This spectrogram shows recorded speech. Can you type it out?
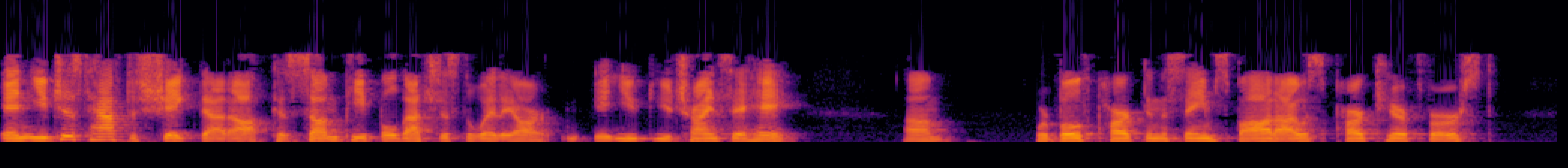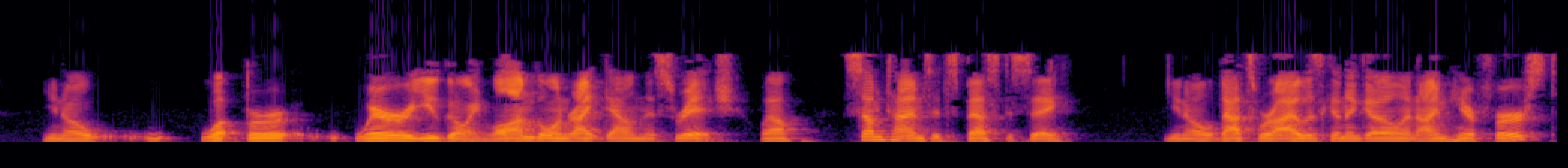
and you just have to shake that off because some people that's just the way they are. You you try and say, hey, um, we're both parked in the same spot. I was parked here first. You know, what bur- where are you going? Well, I'm going right down this ridge. Well, sometimes it's best to say, you know, that's where I was going to go, and I'm here first.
